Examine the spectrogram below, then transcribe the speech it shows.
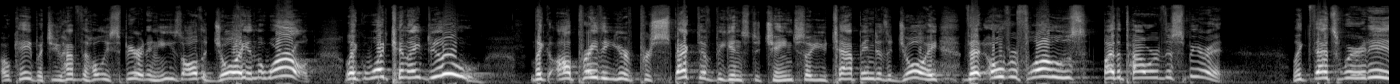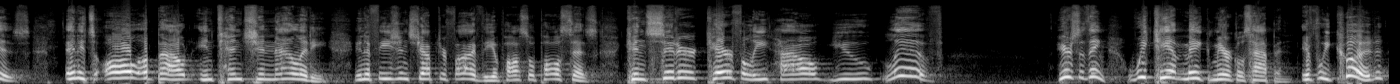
Okay, but you have the Holy Spirit and He's all the joy in the world. Like, what can I do? Like, I'll pray that your perspective begins to change so you tap into the joy that overflows by the power of the Spirit. Like, that's where it is. And it's all about intentionality. In Ephesians chapter 5, the Apostle Paul says, Consider carefully how you live. Here's the thing we can't make miracles happen. If we could,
